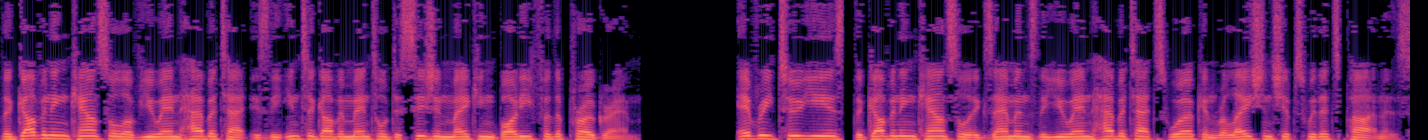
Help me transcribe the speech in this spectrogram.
The Governing Council of UN Habitat is the intergovernmental decision-making body for the program. Every two years, the Governing Council examines the UN Habitat's work and relationships with its partners.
